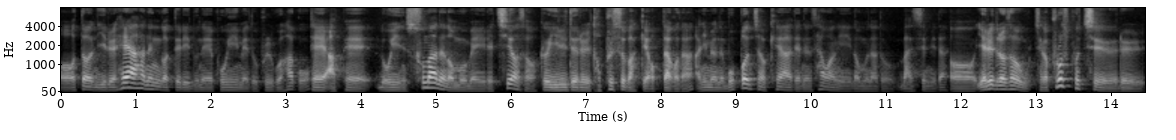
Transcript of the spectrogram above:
어, 어떤 일을 해야 하는 것들이 눈에 보임에도 불구하고 제 앞에 놓인 수많은 업무 메일에 치여서 그 일들을 덮을 수밖에 없다거나 아니면 못 본 척 해야 되는 상황이 너무나도 많습니다. 어, 예를 들어서 제가 프로스포츠를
